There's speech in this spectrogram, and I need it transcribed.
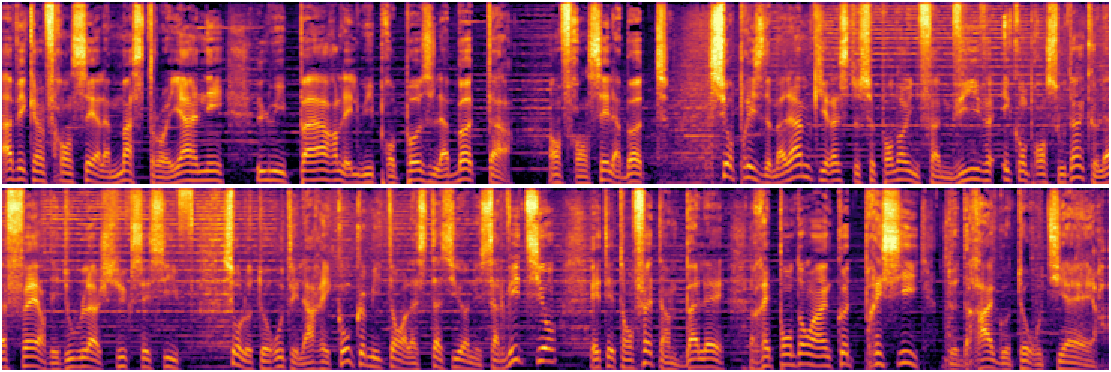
avec un Français à la Mastroianni, lui parle et lui propose la botta, en français la botte. Surprise de madame qui reste cependant une femme vive et comprend soudain que l'affaire des doublages successifs sur l'autoroute et l'arrêt concomitant à la station et Salvizio était en fait un ballet répondant à un code précis de drague autoroutière.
